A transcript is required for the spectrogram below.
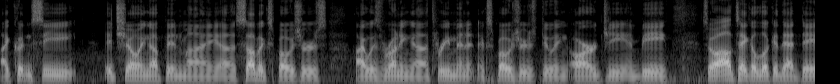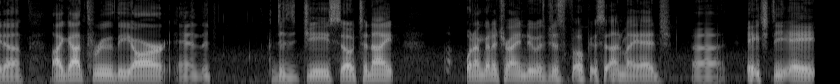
I couldn't see it showing up in my uh, sub exposures. I was running uh, three minute exposures doing R, G, and B. So I'll take a look at that data. I got through the R and the, the G. So tonight, what I'm gonna try and do is just focus on my Edge uh, HD8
